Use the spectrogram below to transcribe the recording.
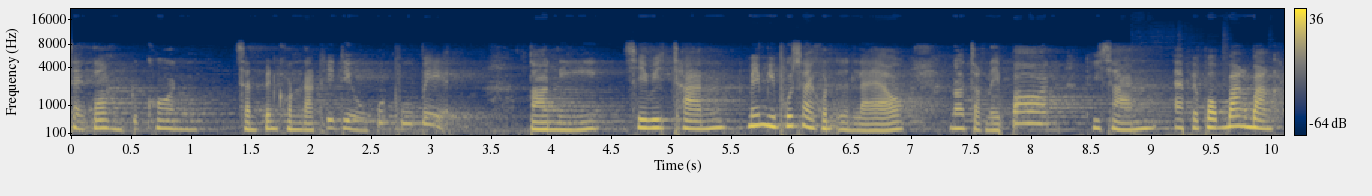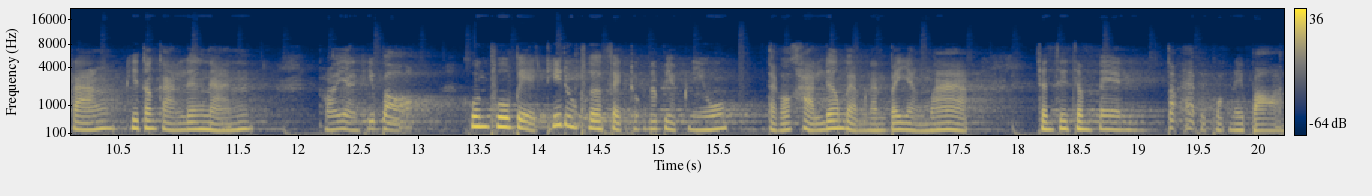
สายตาของทุกคน ฉันเป็นคนรักที่ดีของคุณภูเบศตอนนี้ชีวิตฉันไม่มีผู้ชายคนอื่นแล้ว นอกจากในปอนที่ฉันแอบไปพบบ้างบางครั้งที่ต้องการเรื่องนั้น เพราะอย่างที่บอกคุณภูเบศที่ดูเพอร์เฟกทุกระเบียบนิ้ว แต่ก็ขาดเรื่องแบบนั้นไปอย่างมาก ฉันจึงจำเป็นต้องแอบไปพบในปอน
